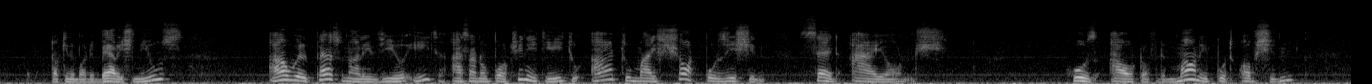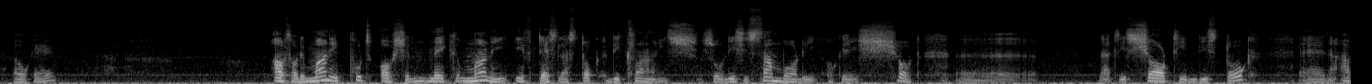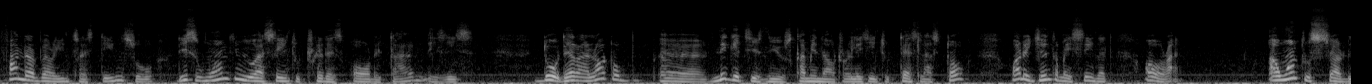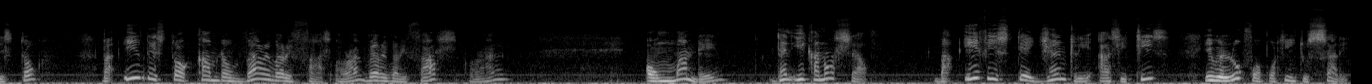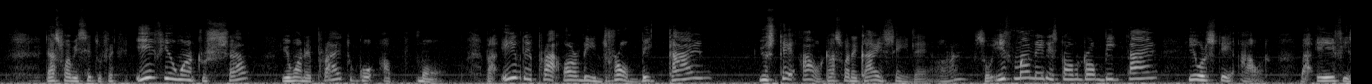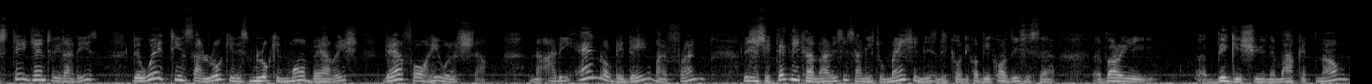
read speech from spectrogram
talking about the bearish news, I will personally view it as an opportunity to add to my short position, said Irons, who's out of the money put option, okay, out of the money put option make money if Tesla stock declines. So this is somebody okay short uh, that is shorting this stock and I find that very interesting. So this is one thing we are saying to traders all the time is this though there are a lot of uh, negative news coming out relating to Tesla stock, what the gentleman is saying that all right, I want to sell this stock, but if the stock come down very very fast, all right, very very fast, all right, on Monday, then he cannot sell. But if he stay gently as it is, he will look for opportunity to sell it. That's why we say to trade. If you want to sell, you want the price to go up more. But if the price already drop big time, you stay out. That's what the guy is saying there. All right. So if Monday is not drop big time, he will stay out. But if he stay gently like this, the way things are looking is looking more bearish. Therefore, he will sell. Now, at the end of the day, my friend, this is a technical analysis. I need to mention this because because this is a, a very a big issue in the market now.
